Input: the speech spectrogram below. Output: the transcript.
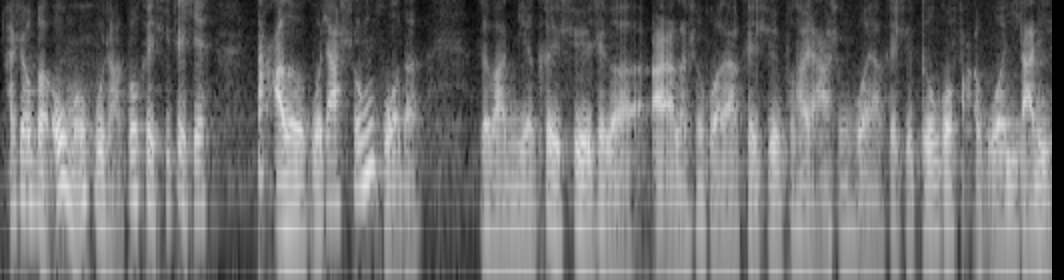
还是有本欧盟护照，都可以去这些大的国家生活的，对吧？你也可以去这个爱尔兰生活呀，可以去葡萄牙生活呀，可以去德国、法国、意大利，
